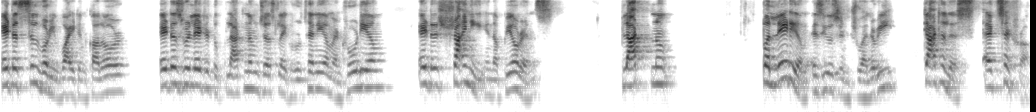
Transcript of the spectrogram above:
It is silvery white in color. It is related to platinum, just like ruthenium and rhodium. It is shiny in appearance. Platinum, palladium is used in jewelry, catalysts, etc.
